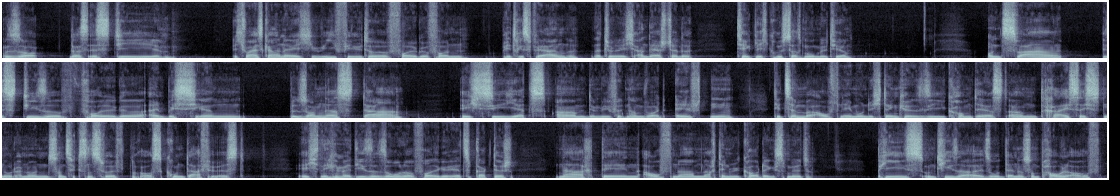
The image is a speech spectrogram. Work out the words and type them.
So, das ist die, ich weiß gar nicht, wievielte Folge von Petris Perlen. Natürlich an der Stelle täglich grüßt das Murmeltier. Und zwar ist diese Folge ein bisschen besonders, da ich sie jetzt am, ähm, dem wievielten haben wir heute, 11. Dezember aufnehme und ich denke, sie kommt erst am 30. oder 29.12. raus. Grund dafür ist, ich nehme diese Solo-Folge jetzt praktisch nach den Aufnahmen, nach den Recordings mit Peace und Teaser, also Dennis und Paul auf.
